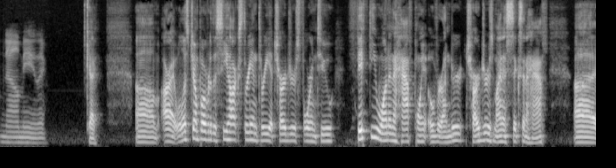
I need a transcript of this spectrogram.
no, me either. Okay. Um, all right. Well, let's jump over to the Seahawks three and three at Chargers four and two. 51 and a half point over under. Chargers minus six and a half. Uh,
